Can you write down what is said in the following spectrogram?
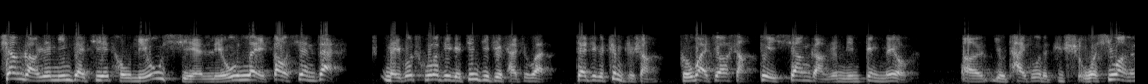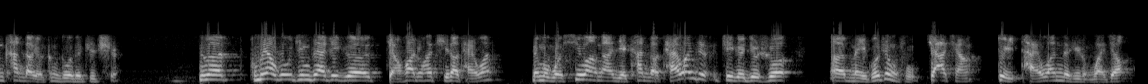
香港人民在街头流血流泪，到现在，美国除了这个经济制裁之外，在这个政治上和外交上对香港人民并没有，呃，有太多的支持。我希望能看到有更多的支持。那么，蓬佩奥国务卿在这个讲话中还提到台湾，那么我希望呢，也看到台湾这这个就是说，呃，美国政府加强对台湾的这种外交，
